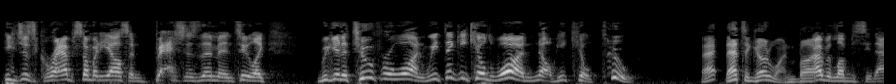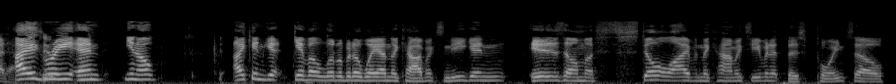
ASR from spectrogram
he just grabs somebody else and bashes them in too. Like we get a two for one. We think he killed one. No, he killed two. that that's a good one. But I would love to see that happen. I too. agree, and you know, I can get give a little bit away on the comics. Negan is almost still alive in the comics even at this point. So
